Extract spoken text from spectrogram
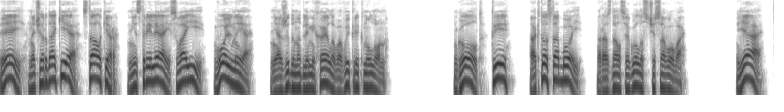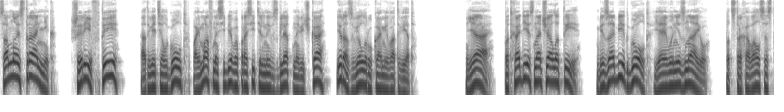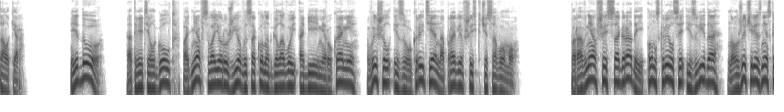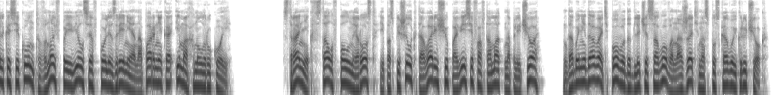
«Эй, на чердаке, сталкер! Не стреляй, свои, вольные!» Неожиданно для Михайлова выкрикнул он. «Голд, ты? А кто с тобой?» — раздался голос часового. «Я! Со мной странник! Шериф, ты?» — ответил Голд, поймав на себе вопросительный взгляд новичка и развел руками в ответ. «Я! Подходи сначала ты! Без обид, Голд, я его не знаю!» — подстраховался сталкер. «Иду!» — ответил Голд, подняв свое ружье высоко над головой обеими руками, вышел из-за укрытия, направившись к часовому. Поравнявшись с оградой, он скрылся из вида, но уже через несколько секунд вновь появился в поле зрения напарника и махнул рукой. Странник встал в полный рост и поспешил к товарищу, повесив автомат на плечо, дабы не давать повода для часового нажать на спусковой крючок.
